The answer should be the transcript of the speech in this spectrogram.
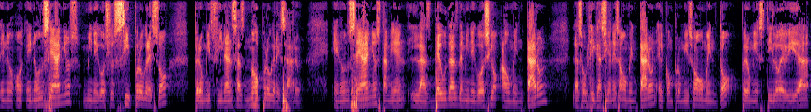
en 11 años mi negocio sí progresó, pero mis finanzas no progresaron. En 11 años también las deudas de mi negocio aumentaron, las obligaciones aumentaron, el compromiso aumentó, pero mi estilo de vida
